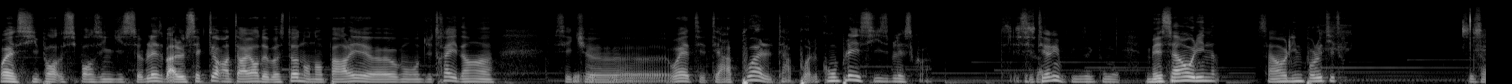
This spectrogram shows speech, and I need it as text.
Ouais, si, Por- si Porzingis se blesse, bah, le secteur intérieur de Boston, on en parlait euh, au moment du trade. hein, c'est que, ouais, t'es à poil, t'es à poil complet s'il se blesse, quoi. C'est terrible. Exactement. Mais c'est un all-in. C'est un all-in pour le titre. C'est ça.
